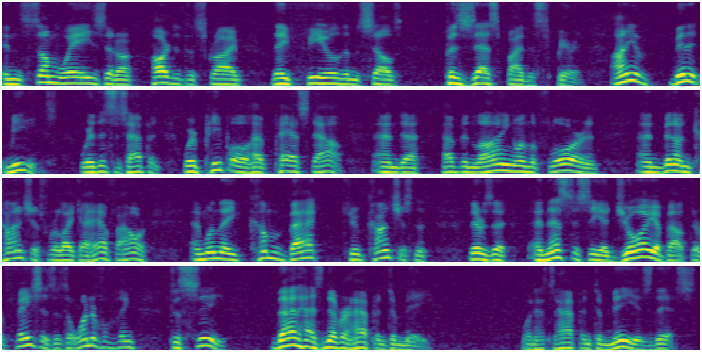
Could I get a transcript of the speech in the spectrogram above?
in some ways that are hard to describe, they feel themselves possessed by the Spirit. I have been at meetings where this has happened, where people have passed out and uh, have been lying on the floor and, and been unconscious for like a half hour. And when they come back to consciousness, there's a, an ecstasy, a joy about their faces. It's a wonderful thing to see. That has never happened to me. What has happened to me is this.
